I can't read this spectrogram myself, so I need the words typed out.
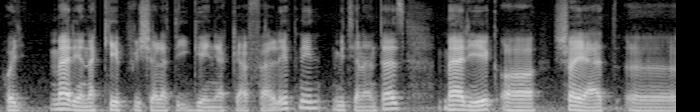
hogy merjenek képviseleti igényekkel fellépni. Mit jelent ez? Merjék a saját ö,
